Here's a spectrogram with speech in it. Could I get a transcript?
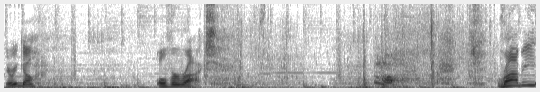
Here we go. Over rocks. Robbie,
